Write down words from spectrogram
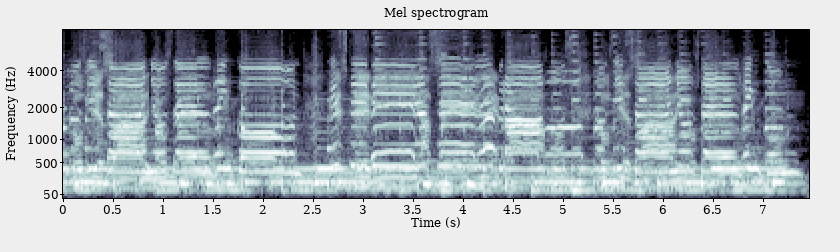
los 10 años del rincón. Este día celebramos los 10 años del rincón.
